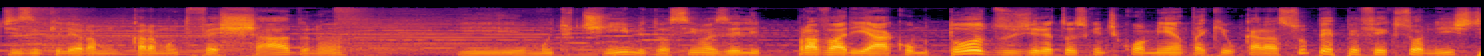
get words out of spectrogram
dizem que ele era um cara muito fechado, né? E muito tímido, assim, mas ele, pra variar, como todos os diretores que a gente comenta aqui, o cara é super perfeccionista,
